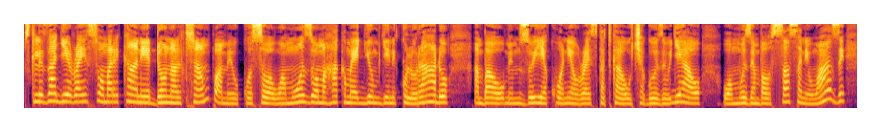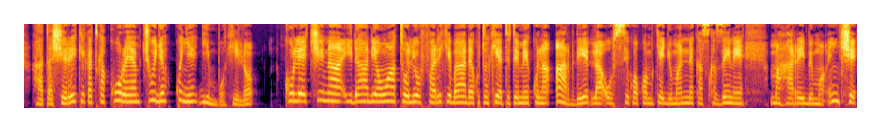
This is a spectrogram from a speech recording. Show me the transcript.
Msikilizaji, rais wa Marekani Donald Trump ameukosoa uamuzi wa mahakama ya juu mjini Colorado ambao umemzuia kuwania urais katika uchaguzi ujao, uamuzi ambao sasa ni wazi hatashiriki katika kura ya mchujo kwenye jimbo hilo. Kule China, idadi ya watu waliofariki baada ya kutokea tetemeko la ardhi la usiku wa kuamkia Jumanne kaskazini magharibi mwa nchi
